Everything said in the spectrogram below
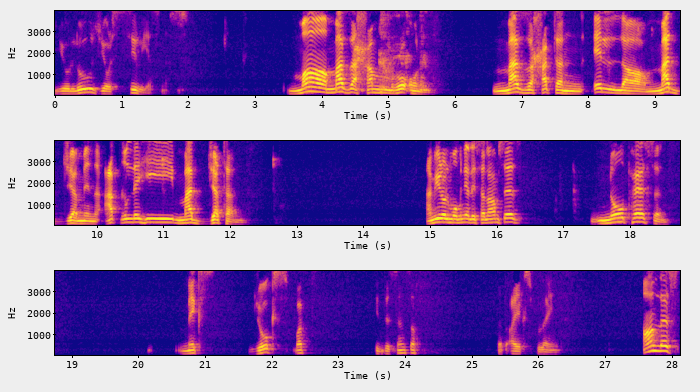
you lose your seriousness. ما مزح امرؤ مزحة إلا مج من عقله مجة Amir al-Mu'minin salam says, no person makes jokes but in the sense of that I explained. Unless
